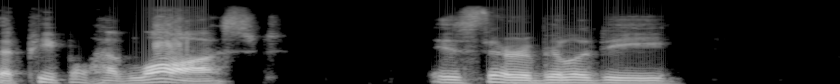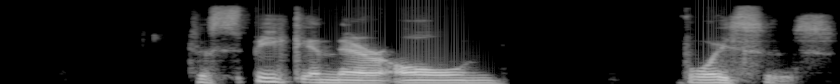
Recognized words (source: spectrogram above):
that people have lost is their ability to speak in their own voices.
